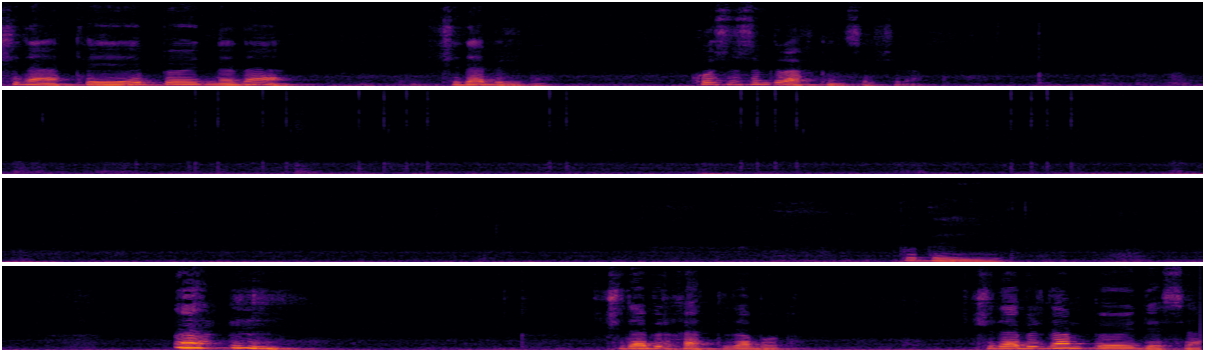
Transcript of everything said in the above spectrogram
2 dənə t böyüdür nədən? 2-də 1-dən. Kosinusun qrafikini çəkirəm. Bu deyil. 2-də 1 xətti də budur. 2-də 1-dən böyük desə,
